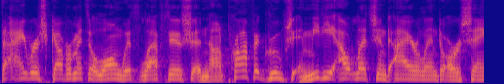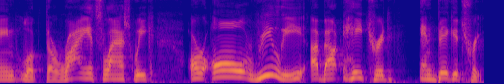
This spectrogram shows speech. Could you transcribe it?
the Irish government, along with leftist and nonprofit groups and media outlets in Ireland, are saying, look, the riots last week are all really about hatred and bigotry.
